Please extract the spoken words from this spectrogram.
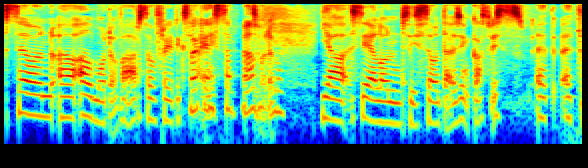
Se on uh, Almodovar, se on Friedrichshainissa. Okay, Almodovar. Ja siellä on siis se on täysin kasvis, että et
